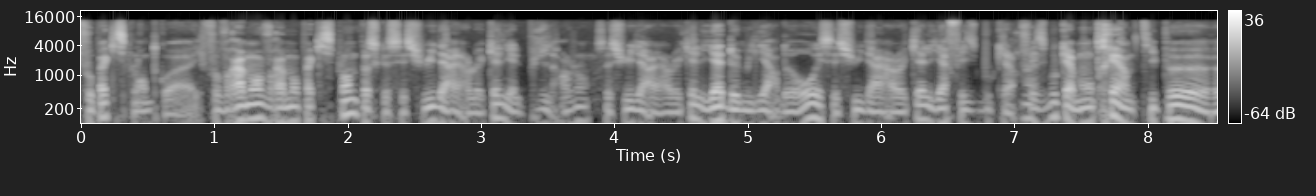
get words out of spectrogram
il faut pas qu'il se plante quoi. Il faut vraiment vraiment pas qu'il se plante parce que c'est celui derrière lequel il y a le plus d'argent, c'est celui derrière lequel il y a 2 milliards d'euros et c'est celui derrière lequel il y a Facebook. Alors Ouais. Facebook a montré un petit peu euh,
